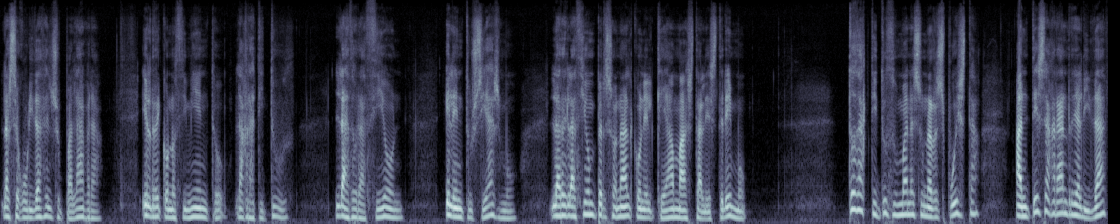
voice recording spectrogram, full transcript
la seguridad en su palabra, el reconocimiento, la gratitud, la adoración, el entusiasmo, la relación personal con el que ama hasta el extremo. Toda actitud humana es una respuesta ante esa gran realidad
